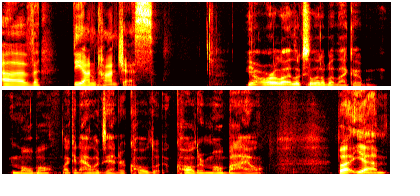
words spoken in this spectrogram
of the unconscious. Yeah, or it looks a little bit like a mobile, like an Alexander Calder, Calder mobile. But yeah, um,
